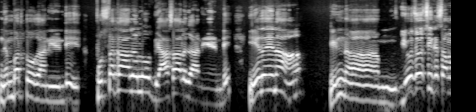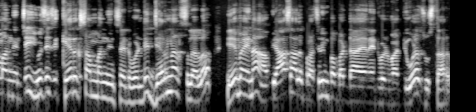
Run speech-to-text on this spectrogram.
నెంబర్తో కానివ్వండి పుస్తకాలలో వ్యాసాలు కానివ్వండి ఏదైనా ఇన్ యూజీసీకి సంబంధించి యూజీసీ కేర్కి సంబంధించినటువంటి జర్నల్స్లలో ఏమైనా వ్యాసాలు ప్రచురింపబడ్డాయనేటువంటి వాటిని కూడా చూస్తారు.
